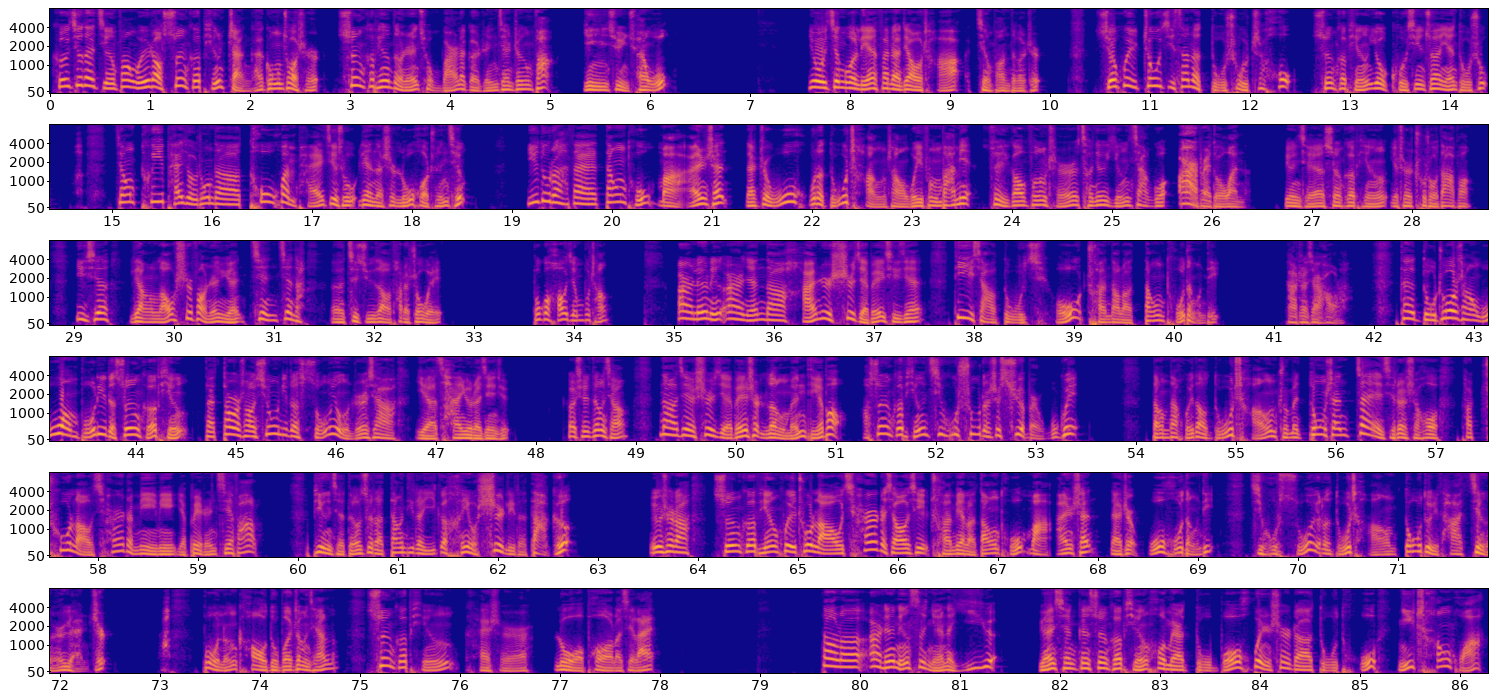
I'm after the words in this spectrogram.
可就在警方围绕孙和平展开工作时，孙和平等人却玩了个人间蒸发，音讯全无。又经过连番的调查，警方得知，学会周继三的赌术之后，孙和平又苦心钻研赌术，将推牌九中的偷换牌技术练的是炉火纯青，一度的在当涂、马鞍山乃至芜湖的赌场上威风八面，最高峰时曾经赢下过二百多万呢，并且孙和平也是出手大方，一些两劳释放人员渐渐的呃聚集到他的周围。不过好景不长。二零零二年的韩日世界杯期间，地下赌球传到了当涂等地。那这下好了，在赌桌上无往不利的孙和平，在道上兄弟的怂恿之下，也参与了进去。可谁曾想，那届世界杯是冷门谍报啊！孙和平几乎输的是血本无归。当他回到赌场准备东山再起的时候，他出老千的秘密也被人揭发了，并且得罪了当地的一个很有势力的大哥。于是呢，孙和平会出老千的消息传遍了当涂、马鞍山乃至芜湖等地，几乎所有的赌场都对他敬而远之。啊，不能靠赌博挣钱了，孙和平开始落魄了起来。到了二零零四年的一月，原先跟孙和平后面赌博混事的赌徒倪昌华，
